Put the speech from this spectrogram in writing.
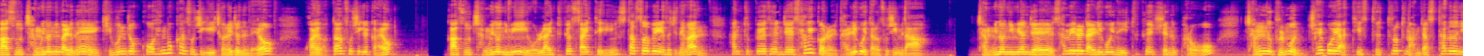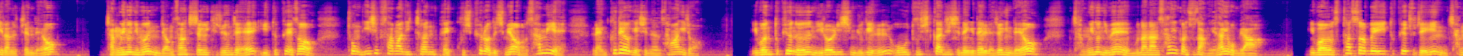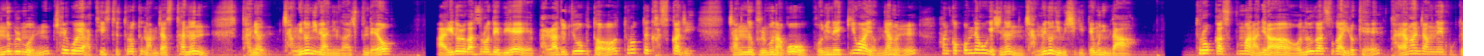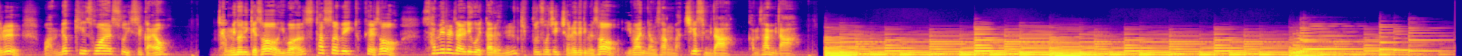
가수 장민호님 관련해 기분 좋고 행복한 소식이 전해졌는데요. 과연 어떠한 소식일까요? 가수 장민호님이 온라인 투표 사이트인 스타서베이에서 진행한 한 투표에서 현재 상위권을 달리고 있다는 소식입니다. 장민호님이 현재 3위를 달리고 있는 이 투표의 주제는 바로 장르 불문 최고의 아티스트 트로트 남자 스타는 이라는 주제인데요. 장민호님은 영상 제작일 기준 현재 이 투표에서 총 24만 2,190표를 얻으시며 3위에 랭크되어 계시는 상황이죠. 이번 투표는 1월 26일 오후 2시까지 진행이 될 예정인데요. 장민호님의 무난한 상위권 수상 예상해봅니다. 이번 스타 서베이 투표 주제인 장르 불문 최고의 아티스트 트로트 남자 스타는 단연 장민호님이 아닌가 싶은데요. 아이돌 가수로 데뷔해 발라드 듀오부터 트로트 가수까지 장르 불문하고 본인의 끼와 역량을 한껏 뽐내고 계시는 장민호님이시기 때문입니다. 트롯 가수뿐만 아니라 어느 가수가 이렇게 다양한 장르의 곡들을 완벽히 소화할 수 있을까요? 장민호님께서 이번 스타 서베이 투표에서 3위를 달리고 있다는 기쁜 소식 전해드리면서 이만 영상 마치겠습니다. 감사합니다.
